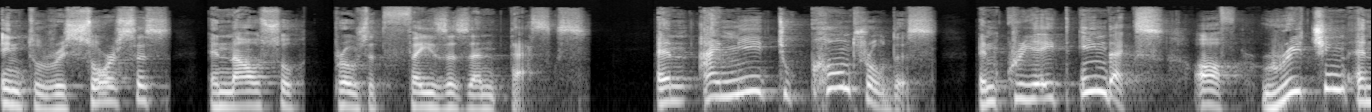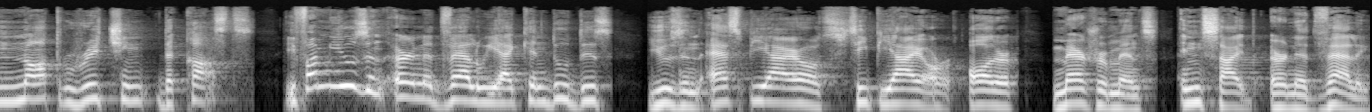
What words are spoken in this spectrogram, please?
into resources and also project phases and tasks. And I need to control this and create index of reaching and not reaching the costs. If I'm using earned value, I can do this using SPI or CPI or other measurements inside earned value.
